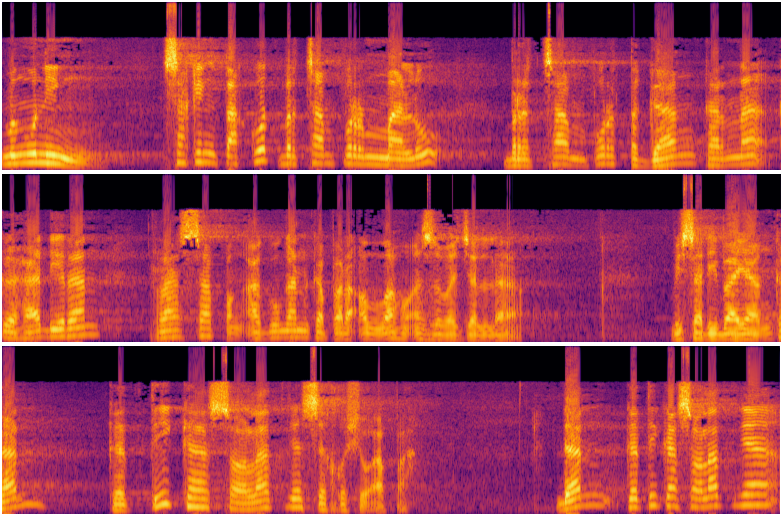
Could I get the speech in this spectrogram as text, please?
Menguning. Saking takut bercampur malu bercampur tegang karena kehadiran rasa pengagungan kepada Allah Azza wa Jalla. Bisa dibayangkan ketika sholatnya sekhusyuk apa. Dan ketika sholatnya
